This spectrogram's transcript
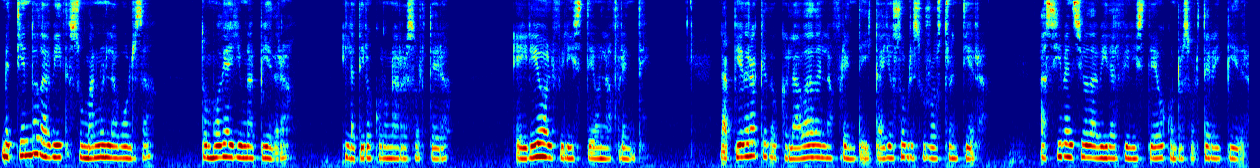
Metiendo David su mano en la bolsa, tomó de allí una piedra, y la tiró con una resortera, e hirió al filisteo en la frente. La piedra quedó clavada en la frente y cayó sobre su rostro en tierra. Así venció David al filisteo con resortera y piedra,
